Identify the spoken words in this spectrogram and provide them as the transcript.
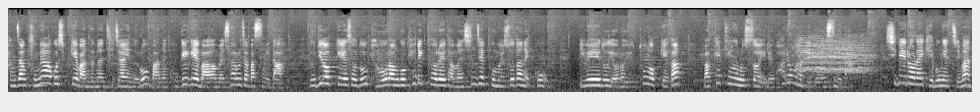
당장 구매하고 싶게 만드는 디자인으로 많은 고객의 마음을 사로잡았습니다. 의류업계에서도 겨울왕국 캐릭터를 담은 신제품을 쏟아냈고 이외에도 여러 유통업계가 마케팅으로서 이를 활용하기도 했습니다. 11월에 개봉했지만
